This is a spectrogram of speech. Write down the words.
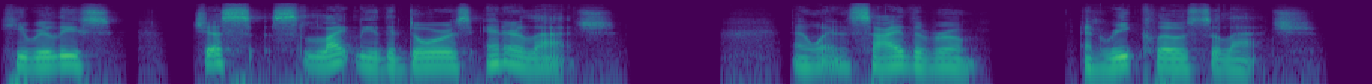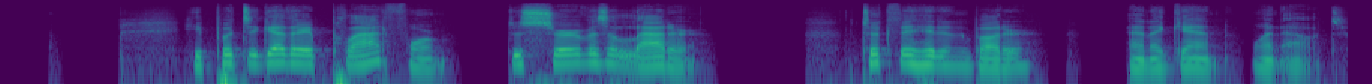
he released just slightly the door's inner latch and went inside the room and reclosed the latch. He put together a platform to serve as a ladder, took the hidden butter, and again went out.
